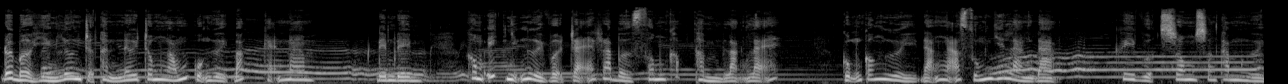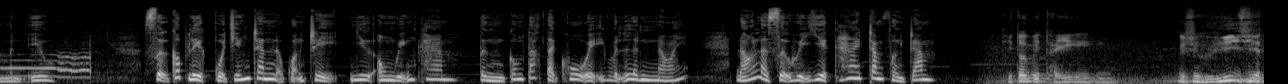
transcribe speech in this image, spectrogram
đôi bờ hiền lương trở thành nơi trông ngóng của người Bắc kẻ Nam. Đêm đêm, không ít những người vợ trẻ ra bờ sông khóc thầm lặng lẽ. Cũng có người đã ngã xuống dưới làng đạn khi vượt sông sang thăm người mình yêu. Sự khốc liệt của chiến tranh ở Quảng Trị như ông Nguyễn Kham từng công tác tại khu ủy Vĩnh Linh nói, đó là sự hủy diệt 200%. Thì tôi mới thấy cái sự hủy diệt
